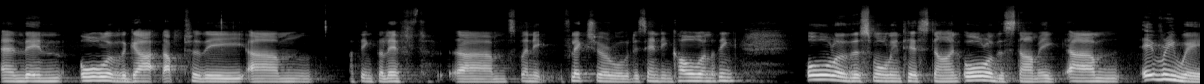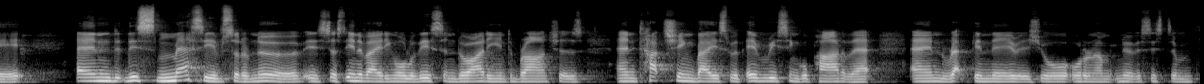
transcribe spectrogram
and then all of the gut up to the, um, I think the left um, splenic flexure or the descending colon, I think all of the small intestine, all of the stomach, um, everywhere. And this massive sort of nerve is just innovating all of this and dividing into branches and touching base with every single part of that. And wrapped in there is your autonomic nervous system,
